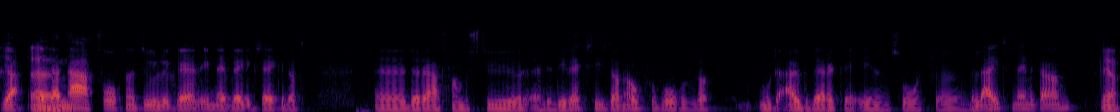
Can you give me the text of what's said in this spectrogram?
Ja, en um, daarna volgt natuurlijk, hè, ik weet ik zeker dat de raad van bestuur en de directies dan ook vervolgens dat moeten uitwerken in een soort beleid, neem ik aan. Ja.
